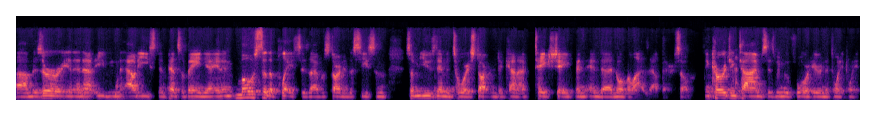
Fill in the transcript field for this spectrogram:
uh, Missouri, and then out, even out east in Pennsylvania. And in most of the places, I was starting to see some some used inventory starting to kind of take shape and and uh, normalize out. So encouraging times as we move forward here into 2023.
